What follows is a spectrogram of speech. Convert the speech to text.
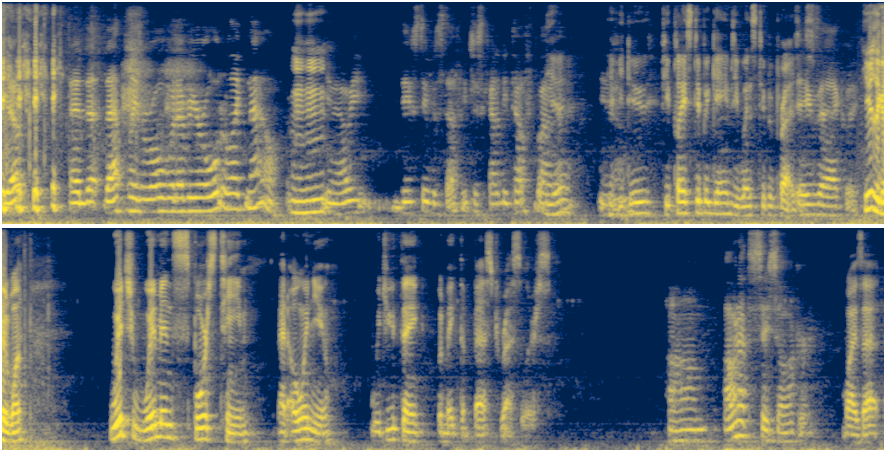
Yep. And that, that plays a role whenever you're older, like now. mhm. You know, you do stupid stuff. You just got to be tough about Yeah. it. You If know? you do, if you play stupid games, you win stupid prizes. Exactly. Here's a good one. Which women's sports team at ONU would you think would make the best wrestlers? Um, I would have to say soccer Why is that?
